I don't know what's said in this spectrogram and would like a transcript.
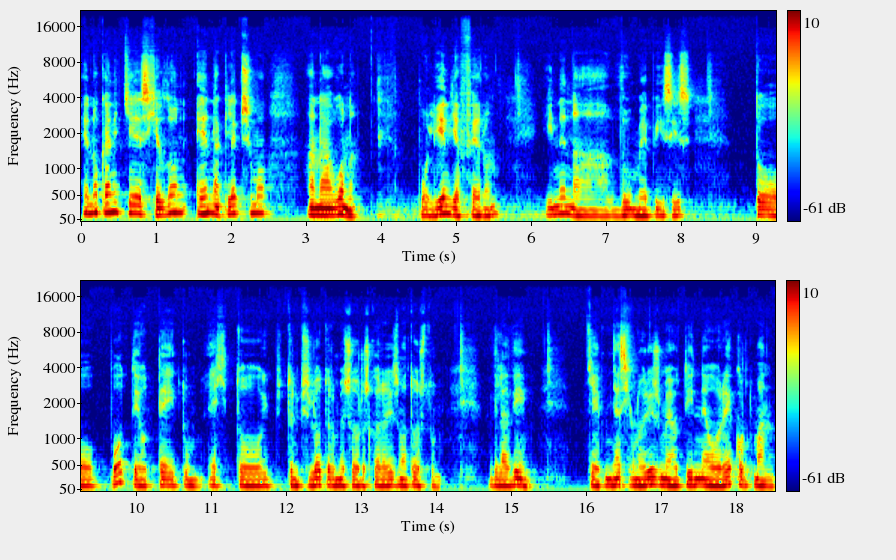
ενώ κάνει και σχεδόν ένα κλέψιμο ανά αγώνα. Πολύ ενδιαφέρον είναι να δούμε επίσης το πότε ο Tatum έχει το, τον υψηλότερο μέσο όρο σκοραρίσματός του. Δηλαδή, και μιας και γνωρίζουμε ότι είναι ο recordman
